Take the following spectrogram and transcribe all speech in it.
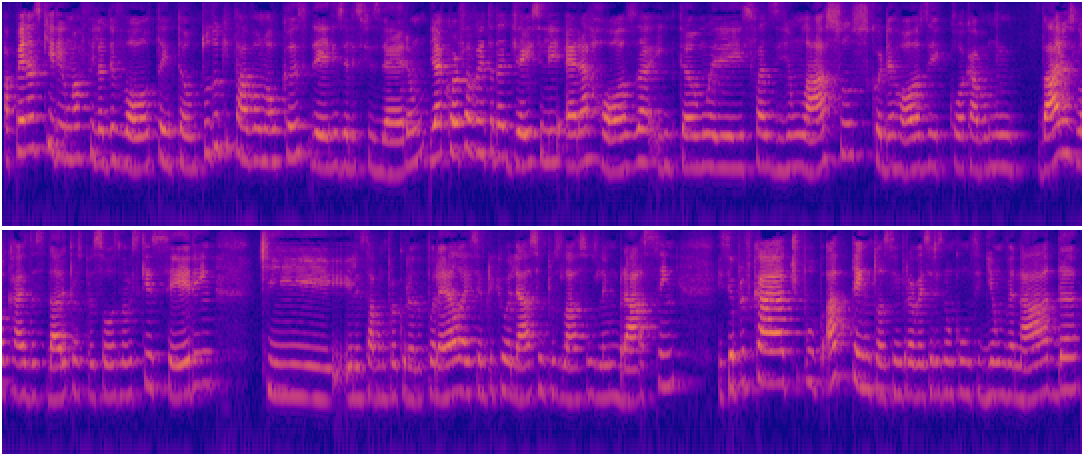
apenas queriam a filha de volta, então tudo que estava no alcance deles eles fizeram. E a cor favorita da Jacely era rosa, então eles faziam laços cor-de-rosa e colocavam em vários locais da cidade para as pessoas não esquecerem que eles estavam procurando por ela e sempre que olhassem para os laços lembrassem e sempre ficar, tipo, atento, assim, para ver se eles não conseguiam ver nada,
